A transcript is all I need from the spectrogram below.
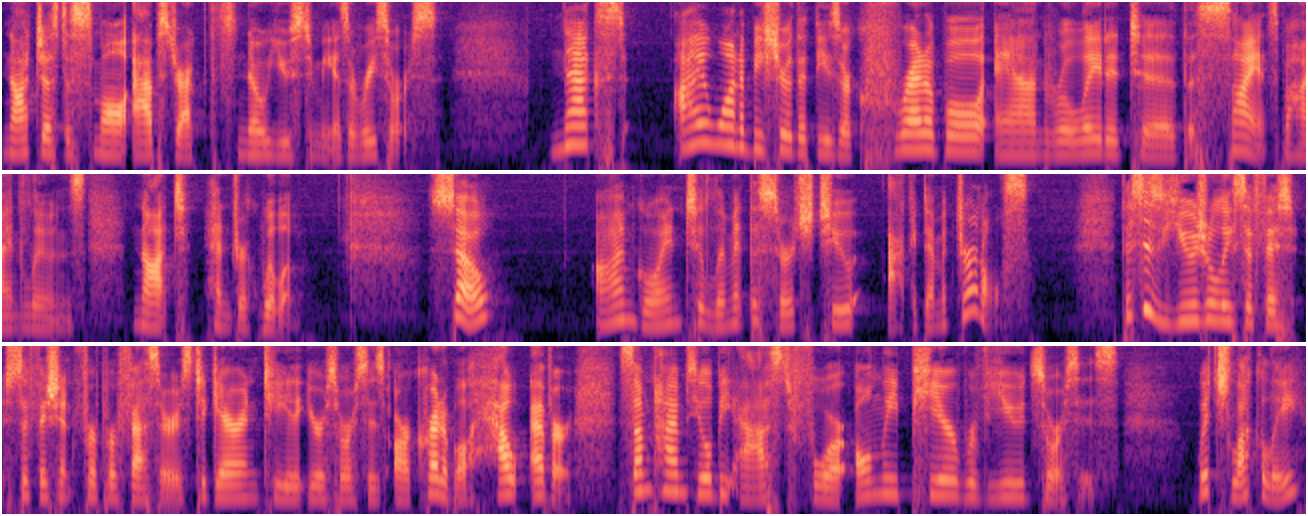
not just a small abstract that's no use to me as a resource. Next, I want to be sure that these are credible and related to the science behind loons, not Hendrik Willem. So, I'm going to limit the search to academic journals. This is usually suffi sufficient for professors to guarantee that your sources are credible. However, sometimes you'll be asked for only peer-reviewed sources, which luckily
